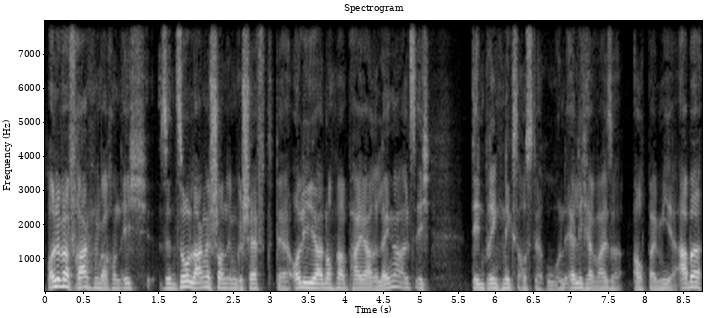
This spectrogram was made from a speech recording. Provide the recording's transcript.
Oliver Frankenbach und ich sind so lange schon im Geschäft. Der Olli ja noch mal ein paar Jahre länger als ich den bringt nichts aus der Ruhe. Und ehrlicherweise auch bei mir. Aber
